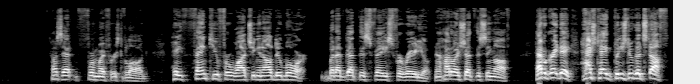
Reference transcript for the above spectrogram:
How's that for my first vlog? Hey, thank you for watching, and I'll do more. But I've got this face for radio. Now, how do I shut this thing off? Have a great day. Hashtag please do good stuff.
